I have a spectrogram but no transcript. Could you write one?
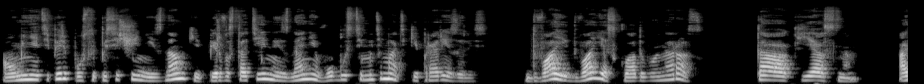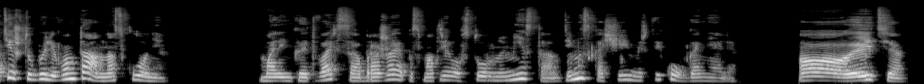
А у меня теперь после посещения изнанки первостатейные знания в области математики прорезались. Два и два я складываю на раз. Так, ясно. А те, что были вон там, на склоне? Маленькая тварь, соображая, посмотрела в сторону места, где мы с Кощеем мертвяков гоняли. «А, эти?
